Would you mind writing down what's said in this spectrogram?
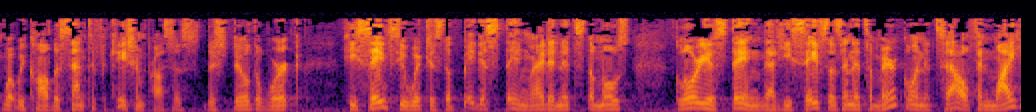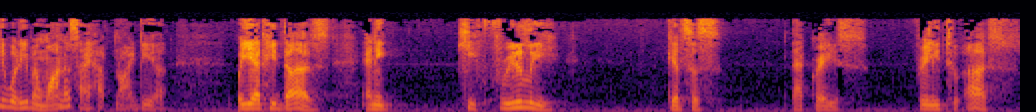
what we call the sanctification process. There's still the work. He saves you, which is the biggest thing, right? And it's the most glorious thing that he saves us and it's a miracle in itself and why he would even want us, I have no idea. But yet he does and he, he freely gives us that grace freely to us.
